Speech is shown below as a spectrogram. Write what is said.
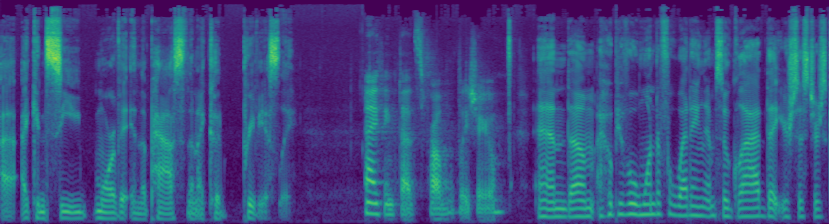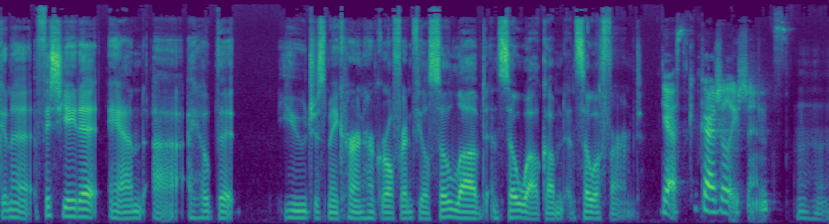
I, I can see more of it in the past than I could previously. I think that's probably true. And um, I hope you have a wonderful wedding. I'm so glad that your sister's going to officiate it. And uh, I hope that you just make her and her girlfriend feel so loved and so welcomed and so affirmed. Yes, congratulations. hmm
